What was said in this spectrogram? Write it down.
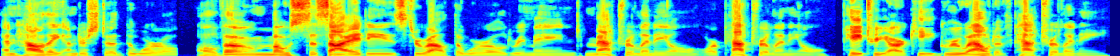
and how they understood the world. Although most societies throughout the world remained matrilineal or patrilineal, patriarchy grew out of patrilineal.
